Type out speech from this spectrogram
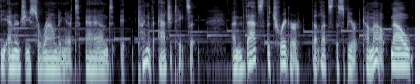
the energy surrounding it and it kind of agitates it. And that's the trigger that lets the spirit come out. Now,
